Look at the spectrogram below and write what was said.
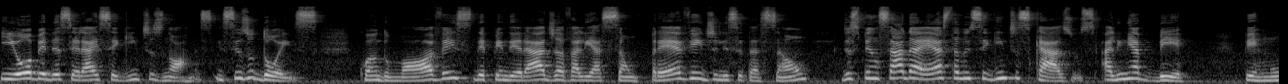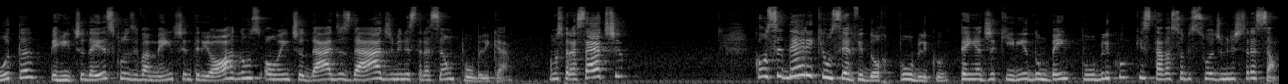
e obedecerá às seguintes normas. Inciso 2. Quando móveis, dependerá de avaliação prévia e de licitação, dispensada esta nos seguintes casos: a linha B, permuta permitida exclusivamente entre órgãos ou entidades da administração pública. Vamos para 7? Considere que um servidor público tenha adquirido um bem público que estava sob sua administração.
